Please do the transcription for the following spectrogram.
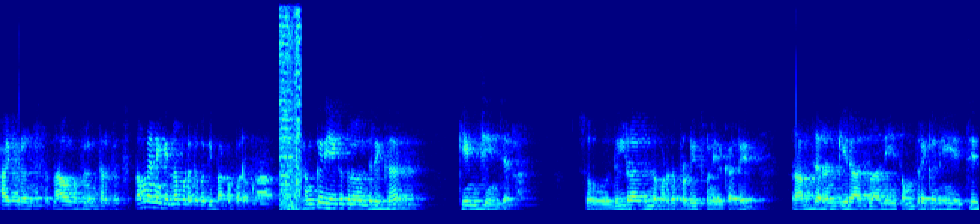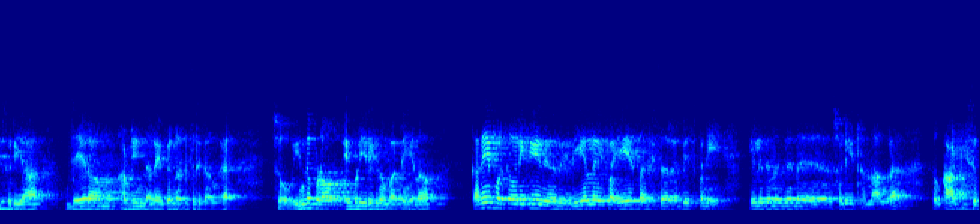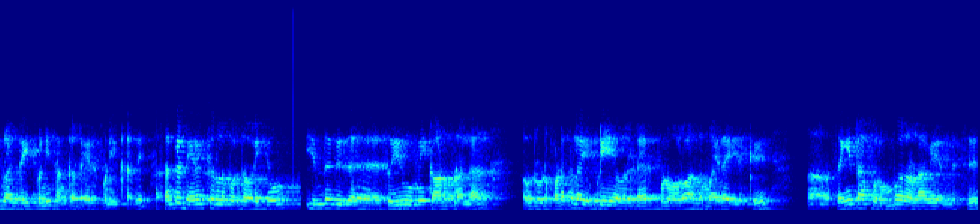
Hi friends நான் உங்கள் film therapist நம்ம இன்னைக்கு என்ன படத்தை பற்றி பார்க்க போகிறோம்னா சங்கர் இயக்கத்தில் வந்திருக்க கேம் சேஞ்சர் ஸோ தில்ராஜ் இந்த படத்தை ப்ரொடியூஸ் பண்ணியிருக்காரு. ராம் சரண் கீரா அத்வானி சமுத்திரகனி எச் சூர்யா ஜெயராம் அப்படின்னு நிறைய பேர் நடிச்சிருக்காங்க. ஸோ இந்த படம் எப்படி இருக்குதுன்னு பார்த்தீங்கன்னா கதையை பொறுத்த வரைக்கும் இது ஒரு ரியல் லைஃப் ஐஏஎஸ் ஆஃபீஸரை பேஸ் பண்ணி எழுதுனதுன்னு சொல்லிட்டு இருந்தாங்க. ஸோ கார்த்திக் சுப்ராஜ் ரைட் பண்ணி சங்கர் டைரக்ட் பண்ணியிருக்காரு. சங்கர் டைரக்ஷனில் பொறுத்த வரைக்கும் எந்த வித தொய்வுமே காணப்படலை. அவரோட படத்தில் எப்படி அவர் டைரக்ட் பண்ணுவாரோ அந்த மாதிரி தான் இருக்குது செகண்ட் ஹாஃப் ரொம்ப நல்லாவே இருந்துச்சு.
